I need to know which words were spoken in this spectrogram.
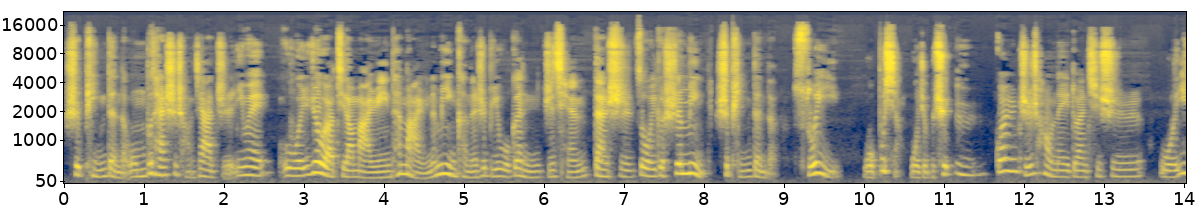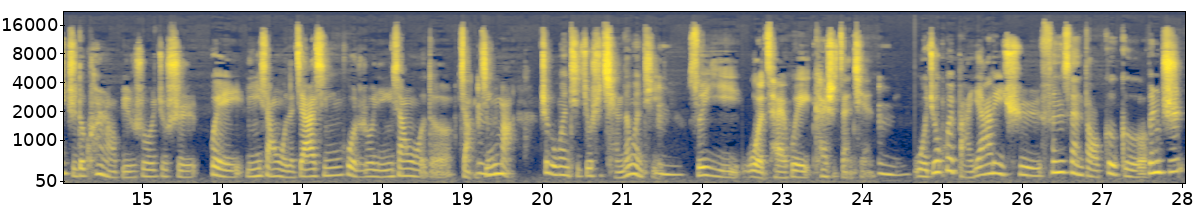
是平等的。我们不谈市场价值，因为我又要提到马云，他马云的命可能是比我更值钱，但是作为一个生命是平等的。所以我不想，我就不去。嗯，关于职场那一段，其实我一直的困扰，比如说就是会影响我的加薪，或者说影响我的奖金嘛。这个问题就是钱的问题，嗯，所以我才会开始攒钱，嗯，我就会把压力去分散到各个分支。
